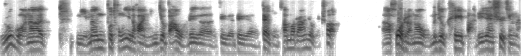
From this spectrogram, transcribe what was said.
如果呢你们不同意的话，你们就把我这个这个这个代总参谋长就给撤了，啊，或者呢，我们就可以把这件事情呢。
